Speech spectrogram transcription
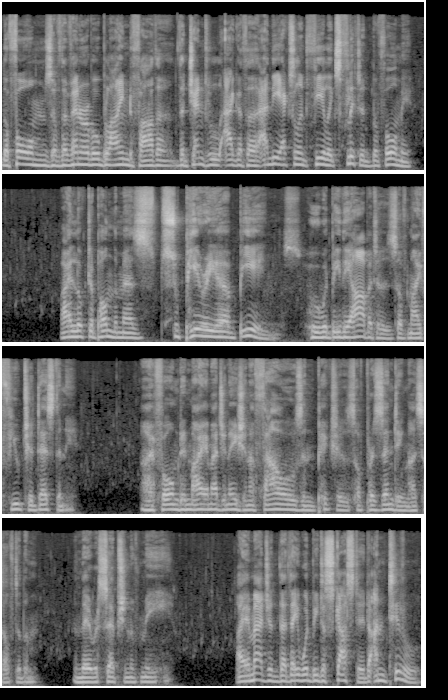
the forms of the venerable blind father, the gentle Agatha, and the excellent Felix flitted before me. I looked upon them as superior beings who would be the arbiters of my future destiny. I formed in my imagination a thousand pictures of presenting myself to them and their reception of me. I imagined that they would be disgusted until,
